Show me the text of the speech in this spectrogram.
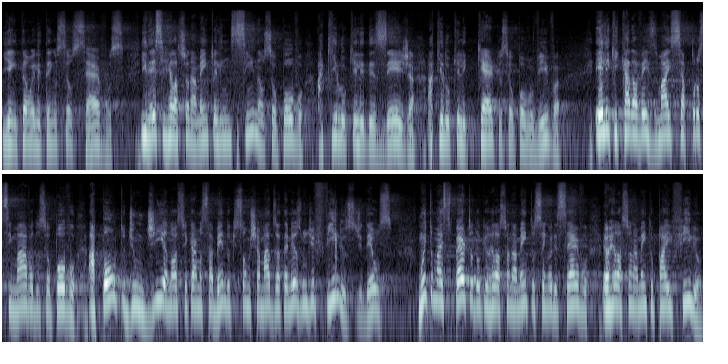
e então ele tem os seus servos. E nesse relacionamento ele ensina ao seu povo aquilo que ele deseja, aquilo que ele quer que o seu povo viva. Ele que cada vez mais se aproximava do seu povo, a ponto de um dia nós ficarmos sabendo que somos chamados até mesmo de filhos de Deus. Muito mais perto do que o relacionamento Senhor e servo, é o relacionamento pai e filho.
